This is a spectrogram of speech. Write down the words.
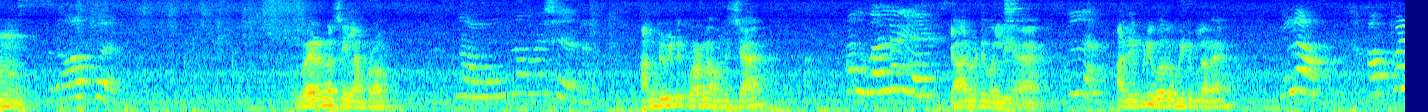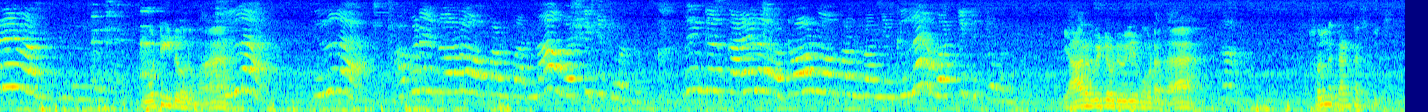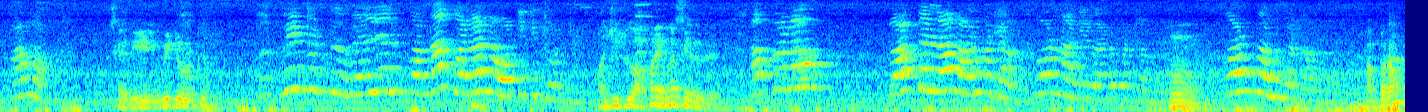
ம். வேறு வேற என்ன செய்யலாம் அப்புறம்? அந்த வீட்டுக்கு கொரோனா வந்துச்சா? யார் வீட்டுக்கு வரலையா? அது எப்படி வரும் வீட்டுக்குள்ளார? ஒட்டிக்கிட்டு வருமா? யாரும் வீட்டை விட்டு வெளியே போகக்கூடாதா? சொல்லு கரெக்டாக சொல்லு. சரி வீட்டு விட்டு. அஜிஜோ அப்புறம் என்ன செய்யறது? ம். அப்புறம்?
